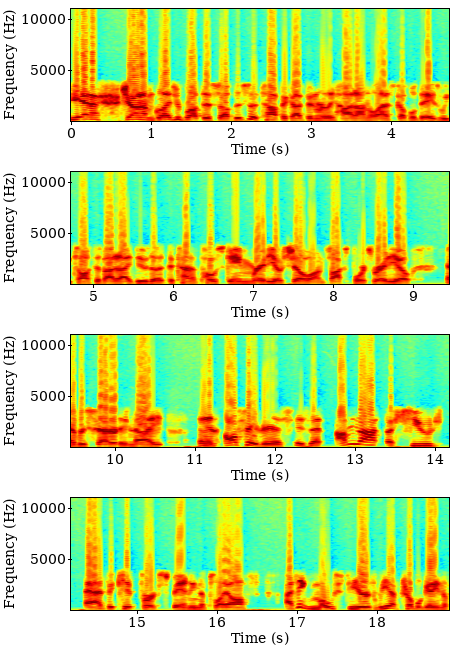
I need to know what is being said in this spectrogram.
Yeah, John, I'm glad you brought this up. This is a topic I've been really hot on the last couple of days. We talked about it. I do the the kind of post game radio show on Fox Sports Radio every Saturday night, and I'll say this is that I'm not a huge advocate for expanding the playoffs. I think most years we have trouble getting the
